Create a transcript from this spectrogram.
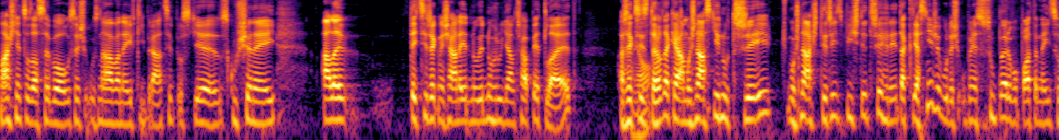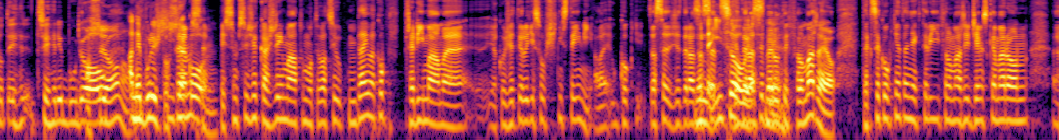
máš něco za sebou, jsi uznávaný v té práci, prostě zkušený, ale teď si řekneš, já jednu, jednu hru dělám třeba pět let, a řekl no. si, tak já možná stihnu tři, možná čtyři, spíš ty tři hry, tak jasně, že budeš úplně super opatrný, co ty hry, tři hry budou Asi jo, no. a nebudeš To si jako... nemyslím. Myslím si, že každý má tu motivaci. My tady jako předjímáme, jako že ty lidi jsou všichni stejní, ale zase, že teda, No zase, nejsou, že teda jasně. si beru ty filmaře, jo. Tak se koukněte některý filmaři, James Cameron, uh,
